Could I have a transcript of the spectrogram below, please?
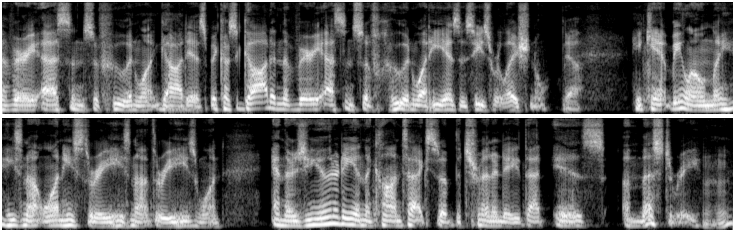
the very essence of who and what God is. Because God, in the very essence of who and what He is, is He's relational. Yeah. He can't be lonely. He's not one, He's three. He's not three, He's one. And there's unity in the context of the Trinity that is a mystery. Mm-hmm.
